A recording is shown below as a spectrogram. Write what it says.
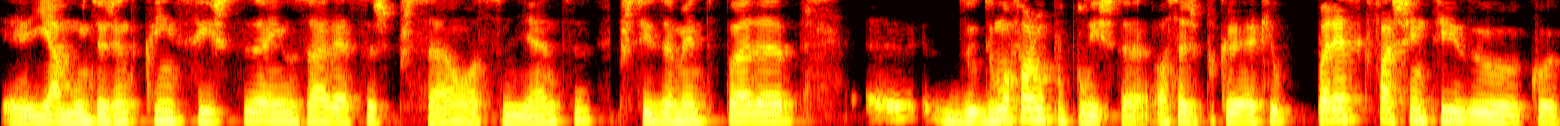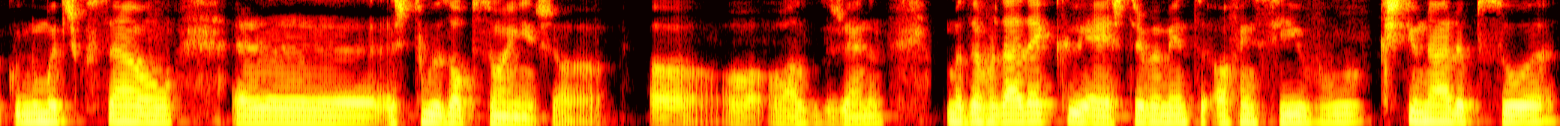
E há muita gente que insiste em usar essa expressão ou semelhante precisamente para de, de, uma forma populista, ou seja, porque aquilo parece que faz sentido numa discussão uh, as tuas opções. Ou, ou, ou, algo do género, mas a verdade é que é extremamente ofensivo questionar a pessoa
